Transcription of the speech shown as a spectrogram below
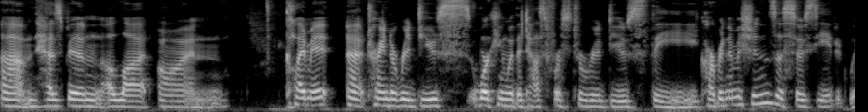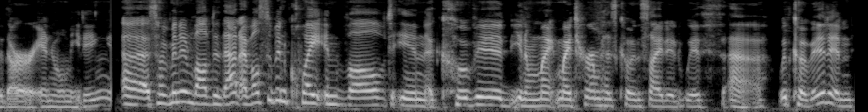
um, has been a lot on climate, uh, trying to reduce, working with the task force to reduce the carbon emissions associated with our annual meeting. Uh, so I've been involved in that. I've also been quite involved in a COVID. You know, my my term has coincided with uh, with COVID, and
